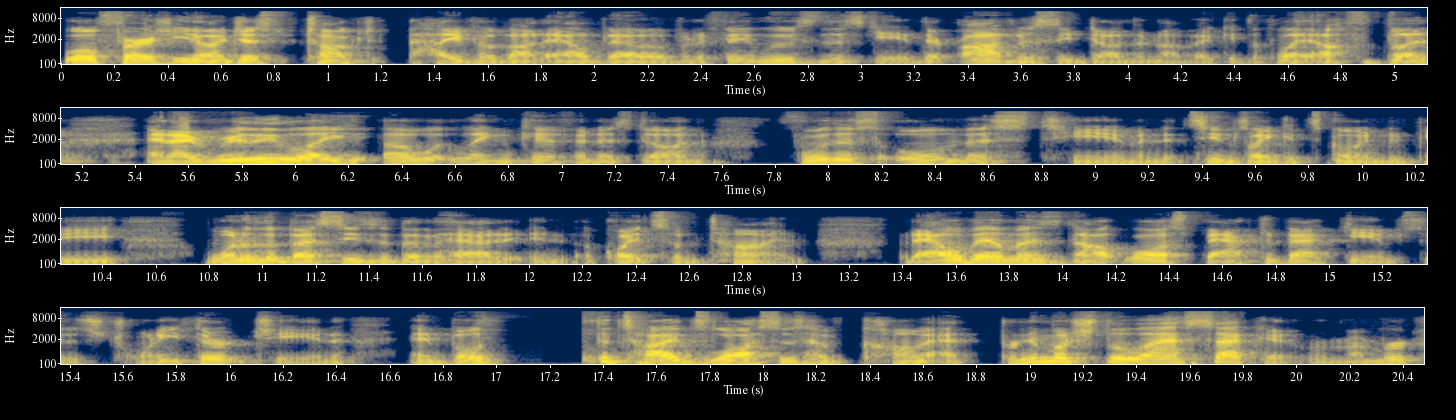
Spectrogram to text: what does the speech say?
Well, first, you know, I just talked hype about Alabama, but if they lose this game, they're obviously done. They're not making the playoff. But and I really like uh, what Lane Kiffin has done for this Ole Miss team, and it seems like it's going to be one of the best seasons that they've had in quite some time. But Alabama has not lost back-to-back games since 2013, and both the Tides losses have come at pretty much the last second. Remember,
